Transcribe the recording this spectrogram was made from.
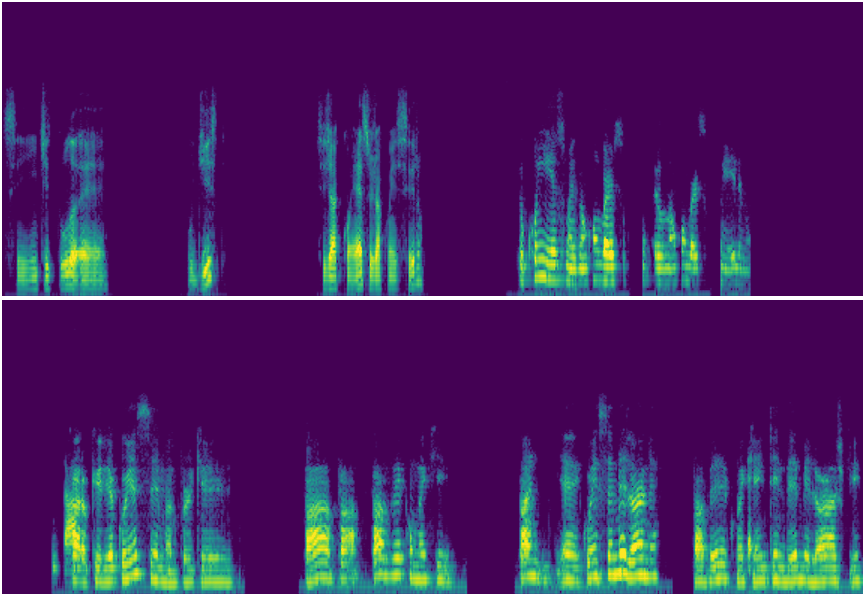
se intitula é, budista? Se já conhece ou já conheceram? Eu conheço, mas não converso com, eu não converso com ele. Não... Tá. Cara, eu queria conhecer, mano, porque pra, pra, pra ver como é que. Pra é, conhecer melhor, né? Pra ver como é que é, entender melhor. Acho que,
